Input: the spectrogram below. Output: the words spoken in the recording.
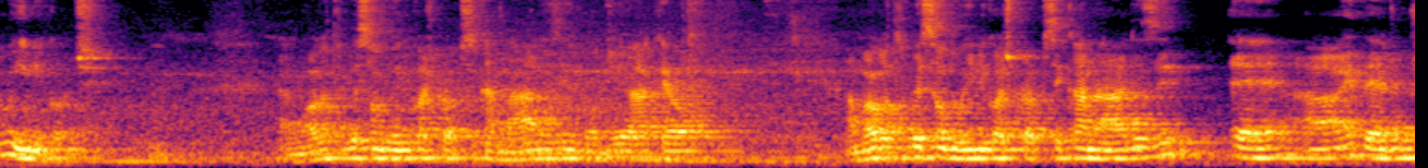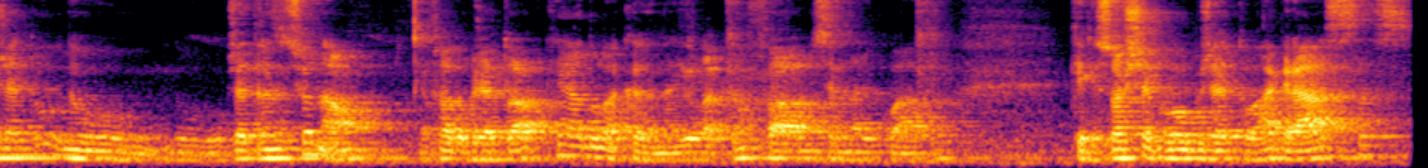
do Winnicott. A maior contribuição do Winnicott para a psicanálise, bom dia Raquel, a maior contribuição do Winnicott para a psicanálise é a ideia de objeto, do, objeto transicional. Eu falo do objeto A porque é a do Lacan, né? e o Lacan fala no cenário 4 que ele só chegou ao objeto A graças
